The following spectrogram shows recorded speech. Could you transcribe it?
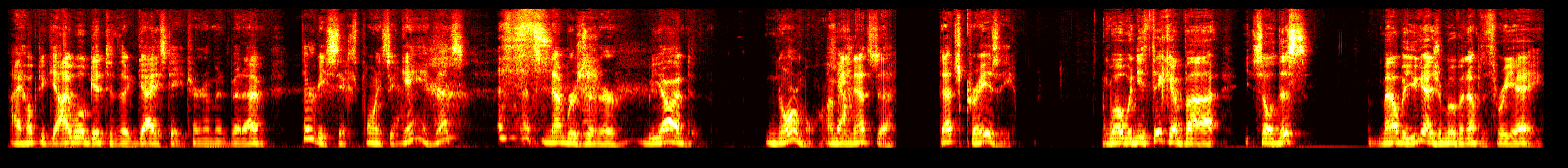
I hope to. get- I will get to the guy state tournament, but I'm 36 points a game. That's that's numbers that are beyond normal. I Yeah. mean, that's a that's crazy. Well, when you think about uh, so this Melba, you guys are moving up to 3A.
